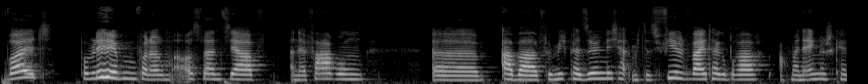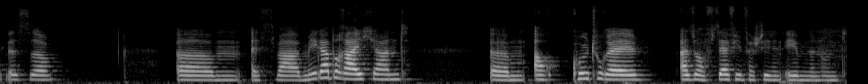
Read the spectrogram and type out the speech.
wollt vom Leben, von eurem Auslandsjahr, an Erfahrungen. Ähm, aber für mich persönlich hat mich das viel weitergebracht, auch meine Englischkenntnisse. Ähm, es war mega bereichernd, ähm, auch kulturell, also auf sehr vielen verschiedenen Ebenen und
